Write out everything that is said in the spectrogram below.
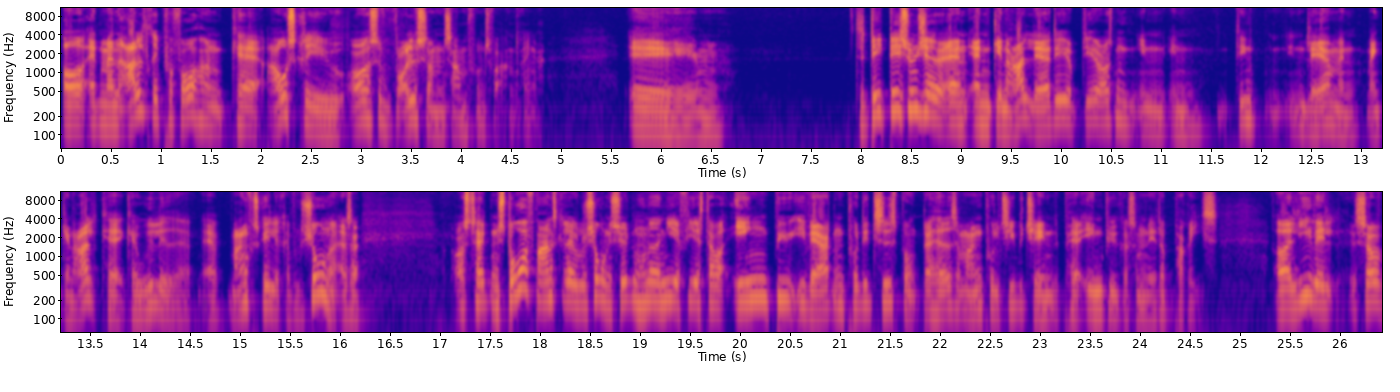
og at man aldrig på forhånd kan afskrive også voldsomme samfundsforandringer. Øh, så det, det synes jeg er en, er en generel lære. Det er, det er også en, en, en, det er en, en lære, man, man generelt kan, kan udlede af, af mange forskellige revolutioner. Altså, også tage den store franske revolution i 1789, der var ingen by i verden på det tidspunkt, der havde så mange politibetjente per indbygger som netop Paris. Og alligevel så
